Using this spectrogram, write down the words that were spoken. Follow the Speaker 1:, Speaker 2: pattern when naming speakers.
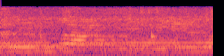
Speaker 1: Obrigado.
